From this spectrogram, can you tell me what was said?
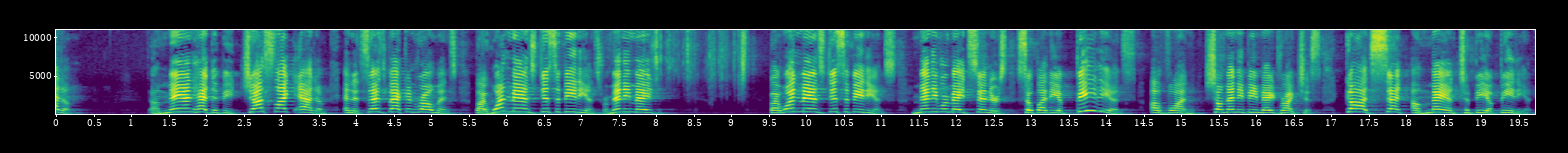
Adam, a man had to be just like Adam. And it says back in Romans, by one man's disobedience, for many made by one man's disobedience, many were made sinners. So by the obedience of one shall many be made righteous. God sent a man to be obedient.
